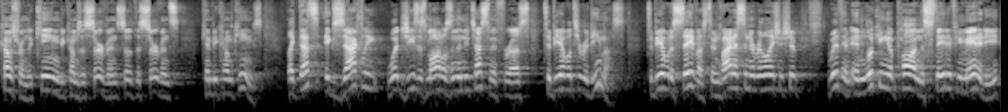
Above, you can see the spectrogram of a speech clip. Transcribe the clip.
comes from. The king becomes a servant so that the servants can become kings. Like, that's exactly what Jesus models in the New Testament for us to be able to redeem us, to be able to save us, to invite us into relationship with Him. And looking upon the state of humanity,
